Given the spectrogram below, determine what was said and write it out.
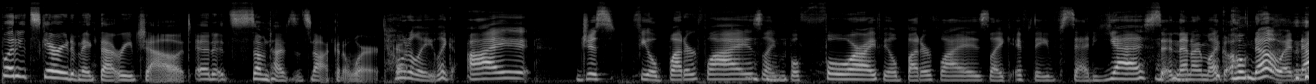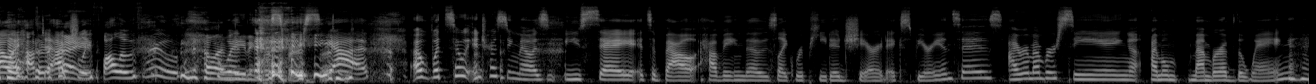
but it's scary to make that reach out and it's sometimes it's not going to work Totally. Like I just feel butterflies Mm-hmm. like before I feel butterflies like if they've said yes and then I'm like oh no and now I have to actually Mm-hmm. Follow through. Now I'm with- meeting this person. yeah. Uh, what's so interesting though is you say it's about having those like repeated shared experiences. I remember seeing I'm a member of the Wing. Mm-hmm.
